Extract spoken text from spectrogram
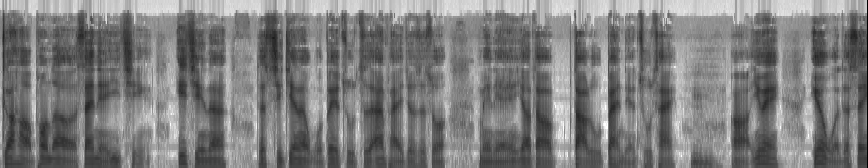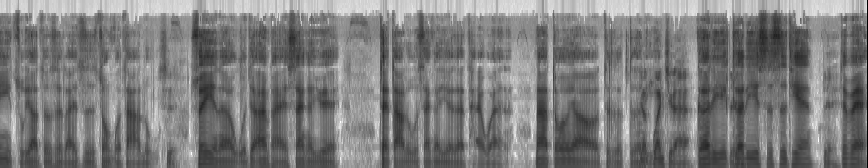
刚好碰到三年疫情，疫情呢的期间呢，我被组织安排，就是说每年要到大陆半年出差。嗯，啊，因为。因为我的生意主要都是来自中国大陆，是，所以呢，我就安排三个月在大陆，三个月在台湾，那都要这个隔离，要关起来，隔离隔离十四天，对，对不对？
